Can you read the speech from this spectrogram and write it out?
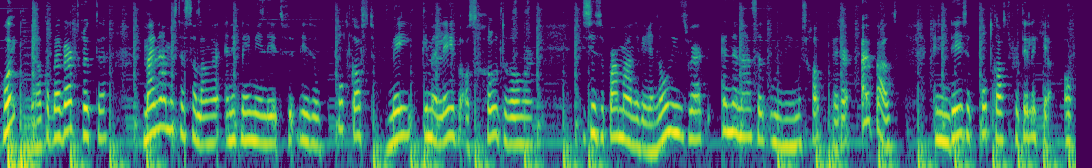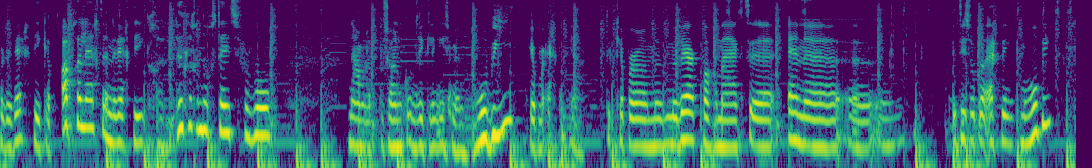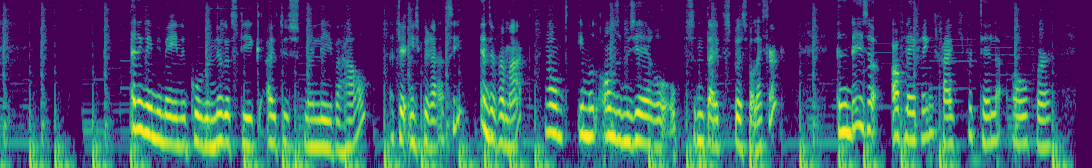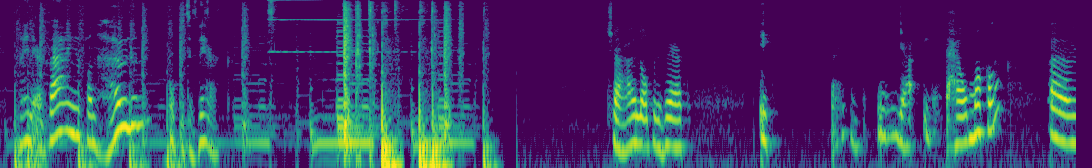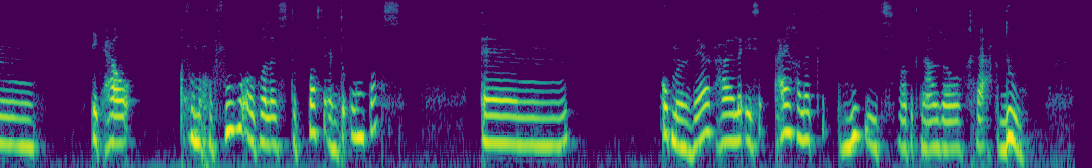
Hoi, welkom bij Werkdrukte. Mijn naam is Tessa Lange en ik neem je in deze podcast mee in mijn leven als grootdromer die sinds een paar maanden weer in loondienst werkt en daarnaast het ondernemerschap verder uitbouwt. En in deze podcast vertel ik je over de weg die ik heb afgelegd en de weg die ik gelukkig nog steeds vervolg. Namelijk persoonlijke ontwikkeling is mijn hobby. Ik heb, me echt, ja, ik heb er mijn werk van gemaakt uh, en uh, het is ook wel echt denk ik mijn hobby. En ik neem je mee in de golden nuggets die ik uit dus mijn leven haal. Ter inspiratie en ter vermaak. Want iemand anders misère op zijn tijd is best wel lekker. En in deze aflevering ga ik je vertellen over mijn ervaringen van huilen op het werk. Tja, huilen op het werk. Ik, ja, ik huil makkelijk. Um, ik huil voor mijn gevoel ook wel eens te pas en te onpas. En op mijn werk huilen is eigenlijk niet iets wat ik nou zo graag doe.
